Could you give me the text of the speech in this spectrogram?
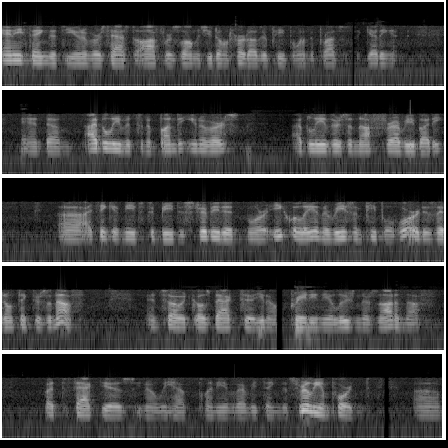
anything that the universe has to offer, as long as you don't hurt other people in the process of getting it. And um, I believe it's an abundant universe. I believe there's enough for everybody. Uh, I think it needs to be distributed more equally, and the reason people hoard is they don't think there's enough. And so it goes back to you know creating the illusion there's not enough. But the fact is, you know, we have plenty of everything that's really important. Um,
